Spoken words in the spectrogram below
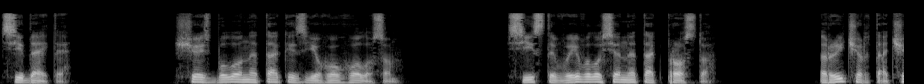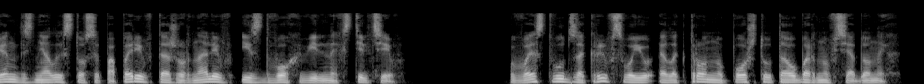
Сідайте. Щось було не так із його голосом. Сісти виявилося не так просто. Ричард та Ченд зняли стоси паперів та журналів із двох вільних стільців. Вествуд закрив свою електронну пошту та обернувся до них.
